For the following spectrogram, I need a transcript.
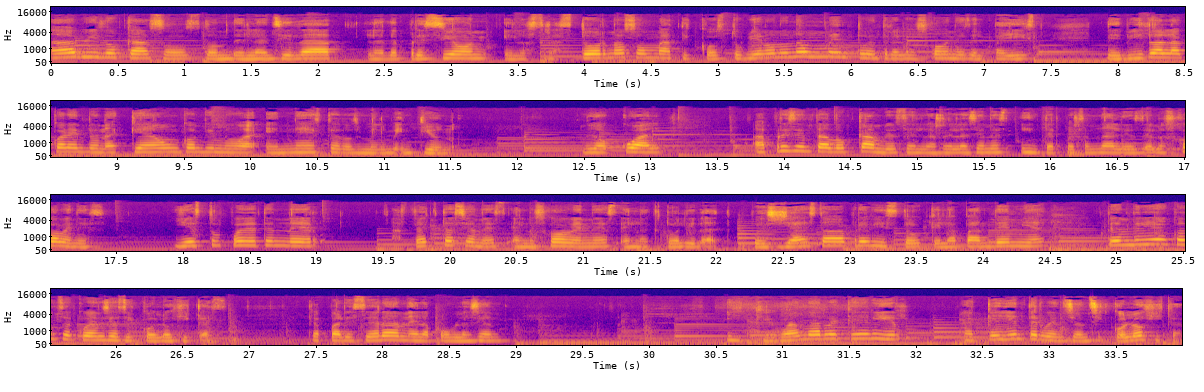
Ha habido casos donde la ansiedad, la depresión y los trastornos somáticos tuvieron un aumento entre los jóvenes del país debido a la cuarentena que aún continúa en este 2021, lo cual ha presentado cambios en las relaciones interpersonales de los jóvenes y esto puede tener afectaciones en los jóvenes en la actualidad, pues ya estaba previsto que la pandemia tendría consecuencias psicológicas que aparecerán en la población y que van a requerir aquella intervención psicológica.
